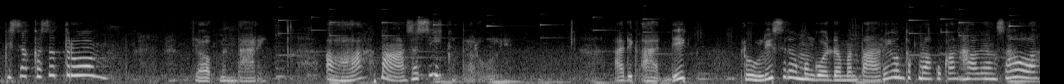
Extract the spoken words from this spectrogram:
bisa kesetrum. Jawab Mentari. Ah, masa sih, kata Ruli. Adik-adik, Ruli sedang menggoda Mentari untuk melakukan hal yang salah.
